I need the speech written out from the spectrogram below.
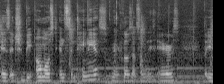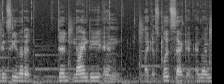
is it should be almost instantaneous. We're to close out some of these errors, but you can see that it did 90 in like a split second. And then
